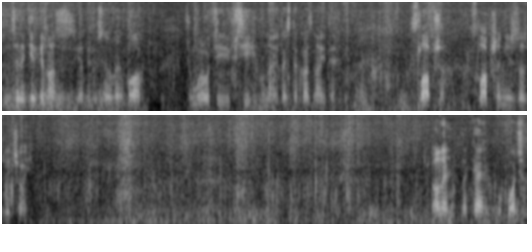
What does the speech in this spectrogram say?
Це не тільки нас, я дивлюся, верба в цьому році всіх вона якась така, знаєте, слабша, слабша, ніж зазвичай. Але таке побачимо.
